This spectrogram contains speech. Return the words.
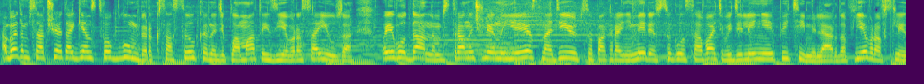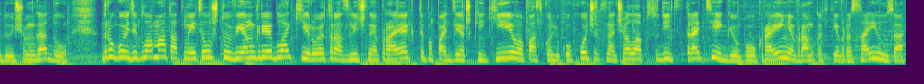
Об этом сообщает агентство Bloomberg со ссылкой на дипломата из Евросоюза. По его данным, страны-члены ЕС надеются, по крайней мере, согласовать выделение 5 миллиардов евро в следующем году. Другой дипломат отметил, что Венгрия блокирует различные проекты по поддержке Киева, поскольку хочет сначала обсудить стратегию по Украине в рамках Евросоюза.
